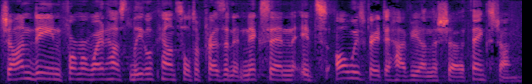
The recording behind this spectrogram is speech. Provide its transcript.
John Dean, former White House legal counsel to President Nixon. It's always great to have you on the show. Thanks, John.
